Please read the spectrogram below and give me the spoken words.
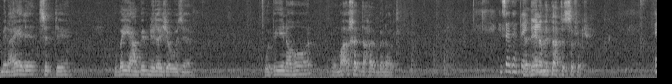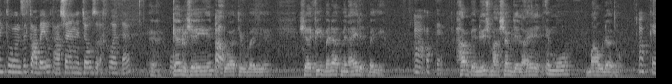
من عائلة ستة وبي عم ببني ليجوزين وبقينا هون وما أخذنا هالبنات ابتدينا كان- من تحت الصفر. أنتوا نزلتوا على بيروت عشان تجوزوا إخواتك؟ إيه. كانوا جايين آه. إخواتي وبيي شايفين بنات من عائلة بيي آه أوكي. حب إنه يجمع شمل العائلة أمه مع اولاده أوكي.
